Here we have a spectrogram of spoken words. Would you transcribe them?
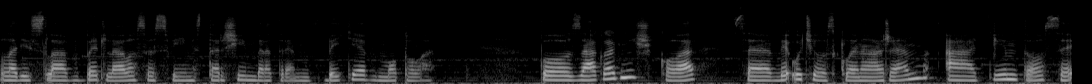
Ladislav bydlel se svým starším bratrem v bytě v Motole. Po základní škole se vyučil sklenářem a tímto se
